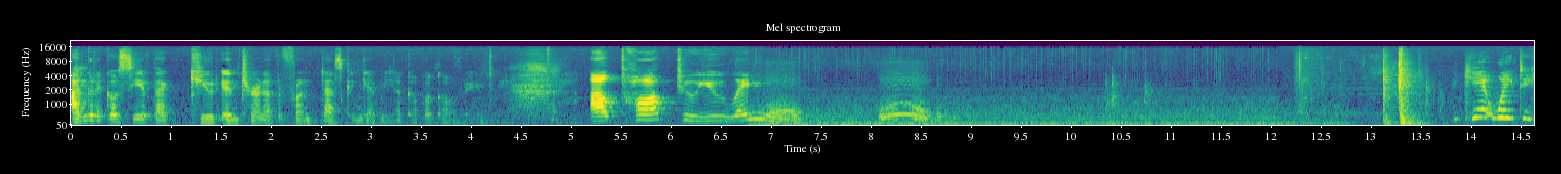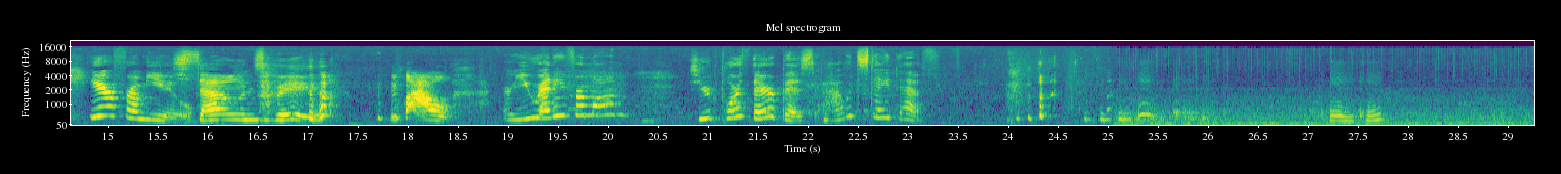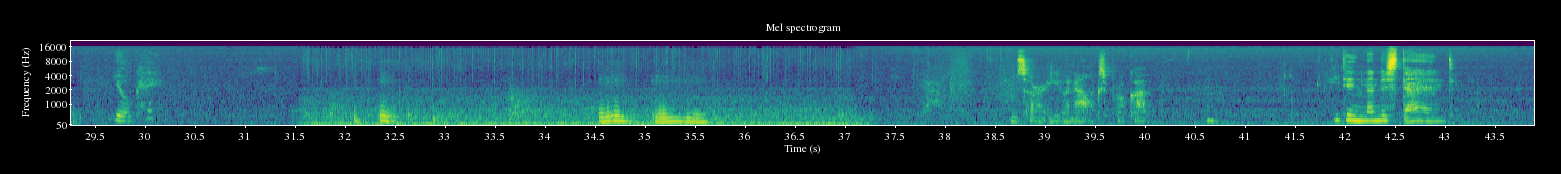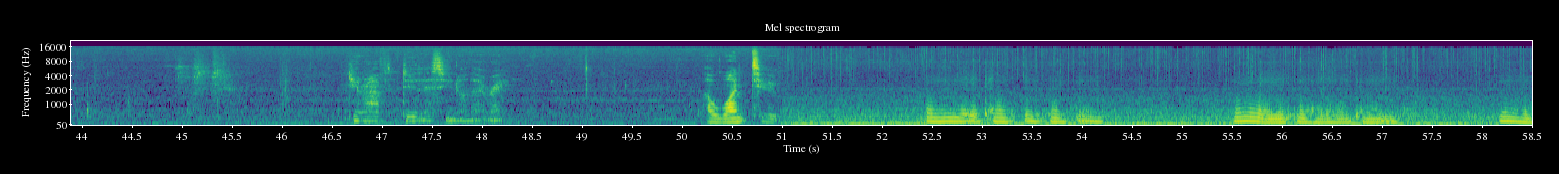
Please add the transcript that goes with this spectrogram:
I'm gonna go see if that cute intern at the front desk can get me a cup of coffee. I'll talk to you later. I can't wait to hear from you. Sounds great. wow. Are you ready for mom? So your poor therapist. I would stay deaf. You okay? Yeah. I'm sorry you and Alex broke up. He didn't understand. You don't have to do this, you know that, right? I want to. Mm-hmm. I'm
